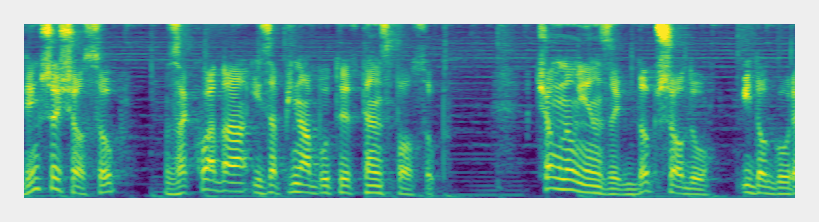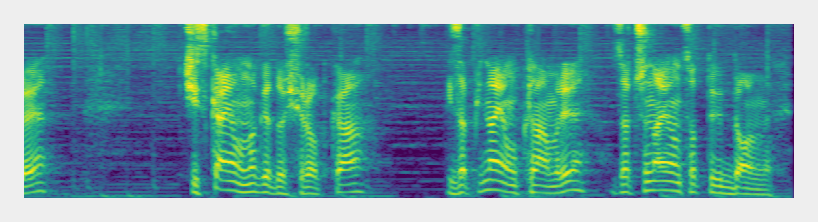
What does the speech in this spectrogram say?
Większość osób zakłada i zapina buty w ten sposób. Ciągną język do przodu i do góry, wciskają nogę do środka i zapinają klamry, zaczynając od tych dolnych.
